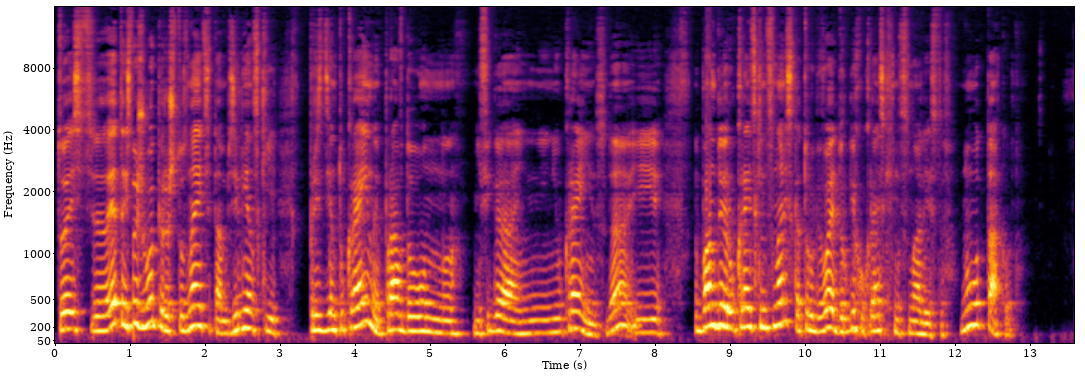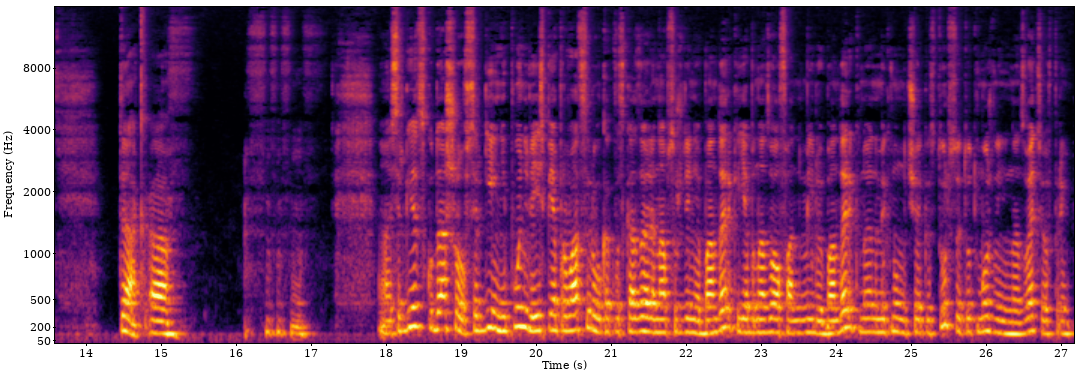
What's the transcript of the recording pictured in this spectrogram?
То есть, э, это из той же оперы, что, знаете, там Зеленский президент Украины, правда, он э, нифига не, не украинец, да, и Бандер украинский националист, который убивает других украинских националистов. Ну, вот так вот. Так. А... а Сергей Скудашов. Сергей, не поняли, если бы я провоцировал, как вы сказали, на обсуждение Бандарика, я бы назвал фамилию Бандарика, но я намекнул на человека из Турции, тут можно не назвать его в прям...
